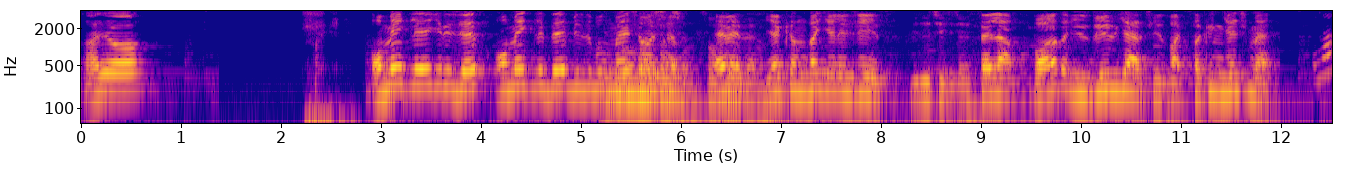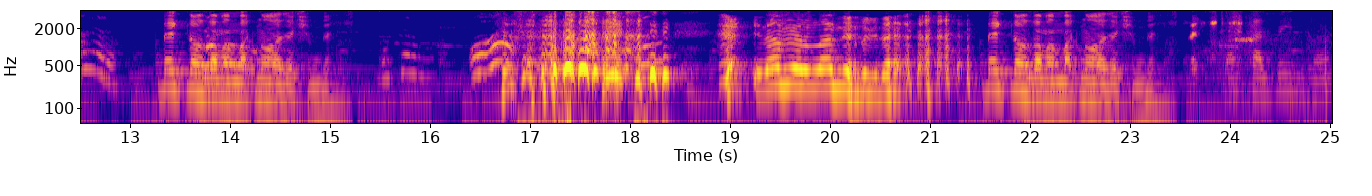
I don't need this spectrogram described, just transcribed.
Alo. Omegle'ye gireceğiz. Omegle'de bizi bulmaya bulmaya çalışın. çalışın. Sohbet Evet, edelim. yakında geleceğiz. Video çekeceğiz. Selam. Bu arada %100 gerçeğiz. Bak sakın geçme. İnanmıyorum. Bekle o zaman bak ne olacak şimdi. Bakıyorum. Oha. İnanmıyorum lan diyordu bir de. Bekle o zaman bak ne olacak şimdi. Lan kalbe indi lan.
